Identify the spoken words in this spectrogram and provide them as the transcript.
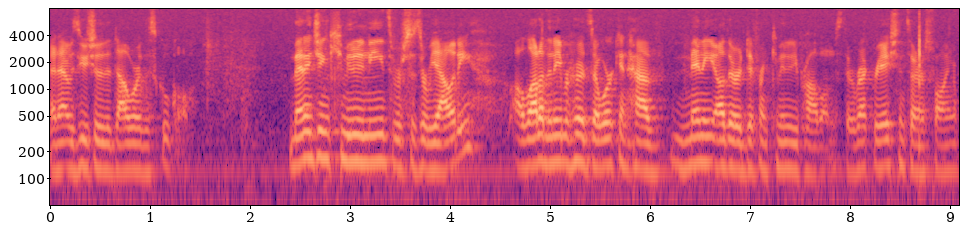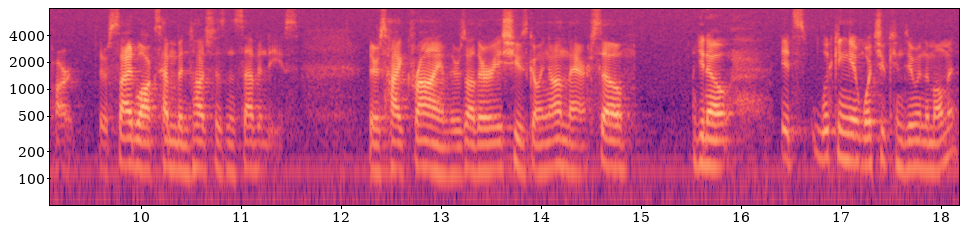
And that was usually the Delaware or. Managing community needs versus the reality. A lot of the neighborhoods I work in have many other different community problems. Their recreation centers falling apart. Their sidewalks haven't been touched since the 70s there's high crime, there's other issues going on there. So, you know, it's looking at what you can do in the moment,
